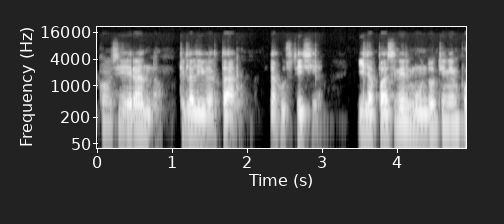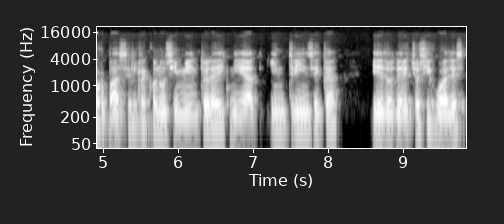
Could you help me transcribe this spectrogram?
Considerando que la libertad, la justicia y la paz en el mundo tienen por base el reconocimiento de la dignidad intrínseca y de los derechos iguales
